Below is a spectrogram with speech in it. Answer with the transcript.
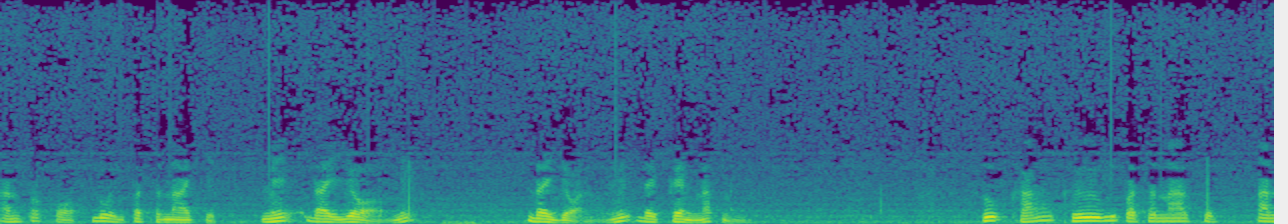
อันประกอบด้วยพัฒนาจิตมิได้ย่อมิได้หย่อนมิได้เข่งนักหนึ่ง สุขขังคือวิปัสนาสุขอัน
